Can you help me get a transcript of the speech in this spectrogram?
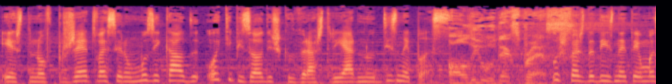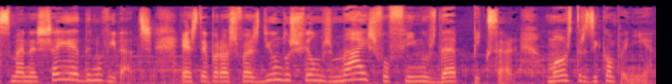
Este novo projeto vai ser um musical de 8 episódios que deverá estrear no Disney Plus. Hollywood Express. Os fãs da Disney têm uma semana cheia de novidades. Esta é para os fãs de um dos filmes mais fofinhos da Pixar, Monstros e Companhia.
